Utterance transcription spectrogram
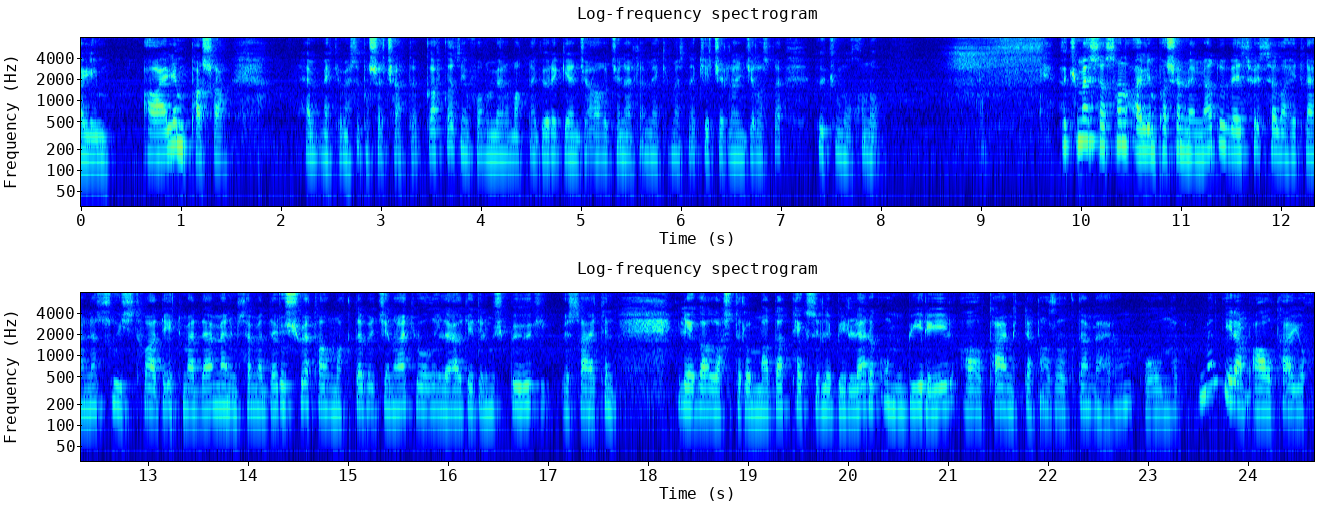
Alim Alim Paşa həm məhkəməsi başa çatıb. Qafqaz İnfonun məlumatına görə Gəncə Ağır Cinayətlər Məhkəməsində keçirilən iclasda hökm oxunub. Hökumət əsasən Alim Paşa Məmmədov vəzifə səlahiyyətlərindən sui-istifadə etmədə, mənimsəmədə, rüşvət almaqda və cinayət yolu ilə əldə edilmiş böyük vəsaitin leqallaşdırılmada təqsirli bililərək 11 il 6 ay müddət azadlıqdan məhrum olunub. Mən deyirəm 6 ay yox,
